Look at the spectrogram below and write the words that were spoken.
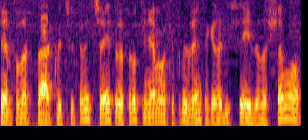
certo l'attacco eccetera eccetera, però teniamo anche presente che la difesa, lasciamo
